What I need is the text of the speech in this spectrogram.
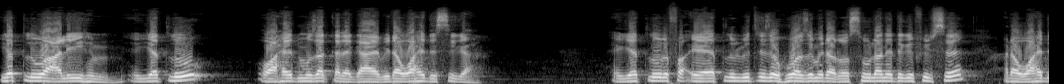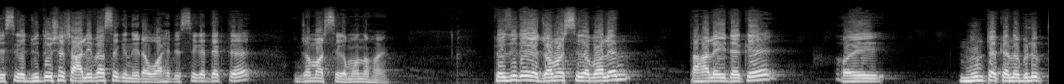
ইয়াতলু আলিহিম ইয়াতলু ওয়াহেদ মুজাক্কার, গায়েব, এটা ওয়াহেদ সিগা। ইয়াতলুর ইয়াতলুর ভিতরে যে হুয়া জমিটা রসুলানি থেকে ফিরছে, এটা ওয়াহেদের সিগা। যদিও শেষ আলিফ আছে, কিন্তু এটা ওয়াহেদের সিগা দেখতে জমার সিগা মনে হয়। কেউ যদি জমার সিগা বলেন, তাহলে এটাকে ওই নুনটা কেন বিলুপ্ত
